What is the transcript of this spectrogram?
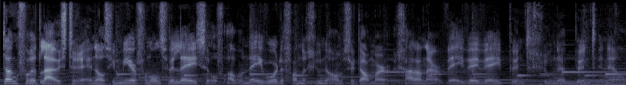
Dank voor het luisteren en als u meer van ons wil lezen of abonnee worden van de Groene Amsterdammer, ga dan naar www.groene.nl.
